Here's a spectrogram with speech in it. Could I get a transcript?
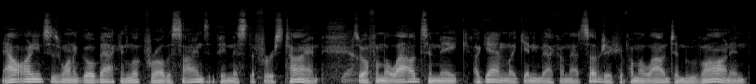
now audiences want to go back and look for all the signs that they missed the first time. Yeah. So if I'm allowed to make again like getting back on that subject, if I'm allowed to move on and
